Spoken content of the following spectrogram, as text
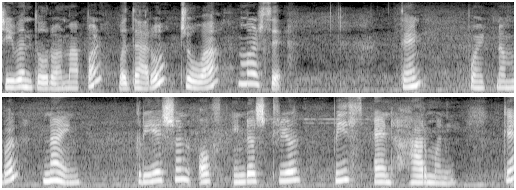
જીવન ધોરણમાં પણ વધારો જોવા મળશે then point number nine creation of industrial peace and harmony કે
